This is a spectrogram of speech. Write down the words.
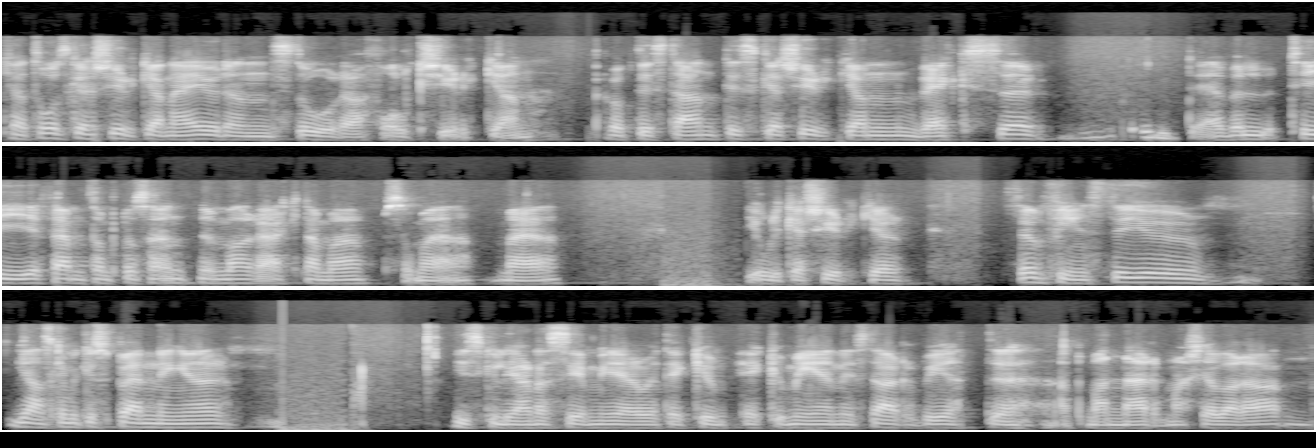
Katolska kyrkan är ju den stora folkkyrkan. Protestantiska kyrkan växer. Det är väl 10-15 procent nu man räknar med som är med i olika kyrkor. Sen finns det ju ganska mycket spänningar vi skulle gärna se mer av ett ekumeniskt arbete, att man närmar sig varann.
